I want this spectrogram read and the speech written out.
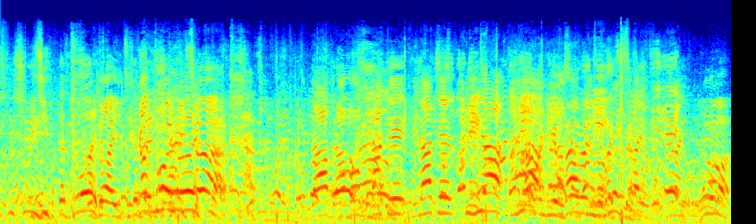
спеши. Куда иди? Готовимся! Куда, браво, Милате, Милате, Мия! Браво, Нил, браво, Нил, Вот.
